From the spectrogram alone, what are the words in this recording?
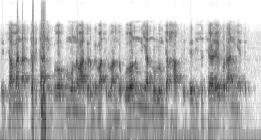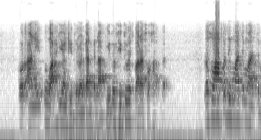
Jadi sama tak cerita ini, kalau mau namatur Mbak Mas Irwanto, kalau niat nulung cak hafid. Jadi sejarah Quran ini Quran itu wahyu yang diturunkan ke Nabi itu ditulis para sahabat. Terus sahabat itu macam-macam.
